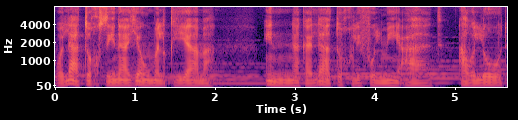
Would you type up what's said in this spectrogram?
ولا تخزنا يوم القيامة إنك لا تخلف الميعاد. Our Lord,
